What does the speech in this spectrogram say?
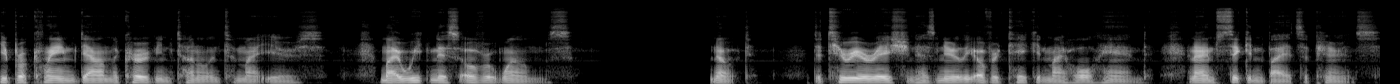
He proclaimed down the curving tunnel into my ears. My weakness overwhelms. Note, deterioration has nearly overtaken my whole hand, and I am sickened by its appearance.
